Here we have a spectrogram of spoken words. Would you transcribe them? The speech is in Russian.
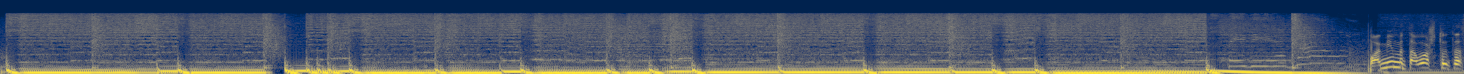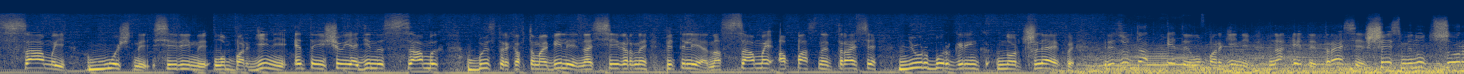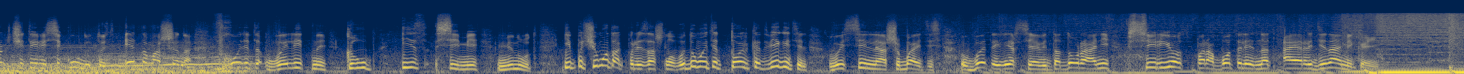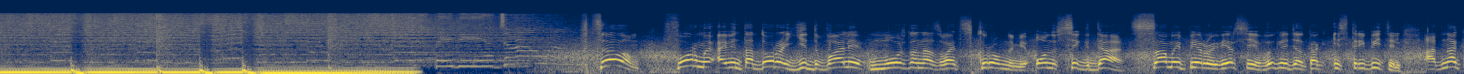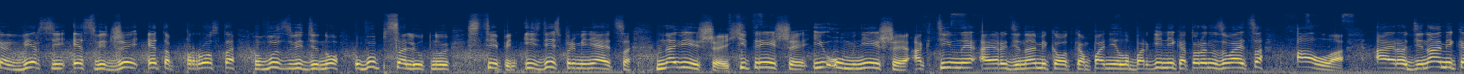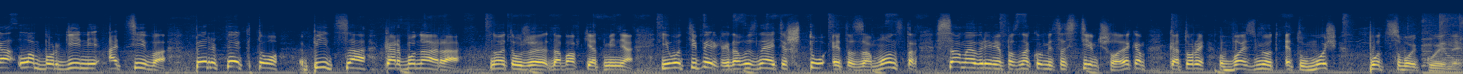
Помимо того, что это самый мощный серийный Lamborghini, это еще и один из самых быстрых автомобилей на северной петле, на самой опасной трассе Нюрбургринг-Нордшляйфы. Результат этой Lamborghini на этой трассе 6 минут 44 секунды. То есть эта машина входит в элитный клуб из 7 минут. И почему так произошло? Вы думаете, только двигатель? Вы сильно ошибаетесь. В этой версии Авентадора они всерьез поработали над аэродинамикой. Целом, формы Авентадора едва ли можно назвать скромными. Он всегда с самой первой версии выглядел как истребитель. Однако в версии SVJ это просто возведено в абсолютную степень. И здесь применяется новейшая, хитрейшая и умнейшая активная аэродинамика от компании Lamborghini, которая называется Алла. Аэродинамика Lamborghini Attiva. Perfecto Pizza Carbonara но это уже добавки от меня. И вот теперь, когда вы знаете, что это за монстр, самое время познакомиться с тем человеком, который возьмет эту мощь под свой коины.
